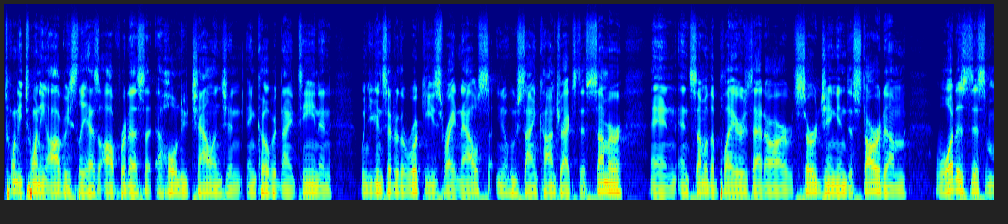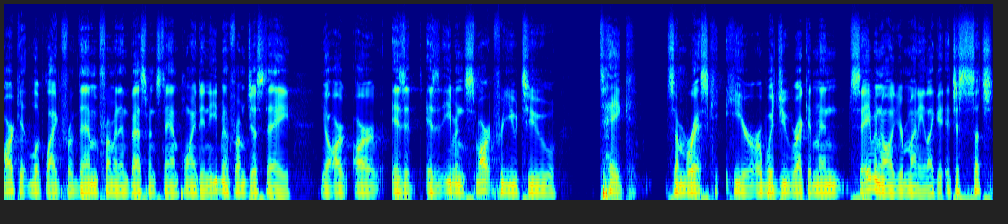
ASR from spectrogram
2020 obviously has offered us a, a whole new challenge in, in COVID 19. And when you consider the rookies right now, you know, who signed contracts this summer and, and some of the players that are surging into stardom, what does this market look like for them from an investment standpoint and even from just a, you know, are are is it is it even smart for you to take some risk here, or would you recommend saving all your money? Like it's just such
